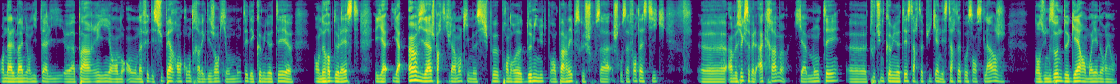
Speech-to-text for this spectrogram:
en Allemagne, en Italie, euh, à Paris. on a fait des super rencontres avec des gens qui ont monté des communautés en Europe de l'Est. Et il y a, un visage particulièrement qui me, si je peux prendre deux minutes pour en parler, parce que je trouve ça, je trouve ça fantastique. un monsieur qui s'appelle Akram, qui a monté toute une communauté Startup Weekend et Startup au sens large dans une zone de guerre en Moyen-Orient.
